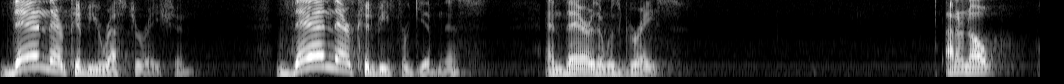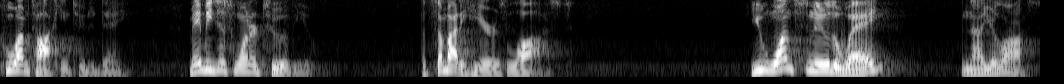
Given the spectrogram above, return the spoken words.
Then there could be restoration. Then there could be forgiveness. And there, there was grace. I don't know who I'm talking to today. Maybe just one or two of you. But somebody here is lost. You once knew the way, and now you're lost.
